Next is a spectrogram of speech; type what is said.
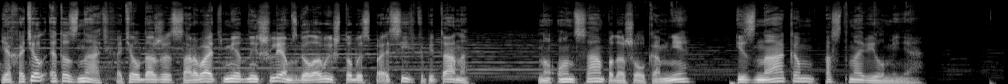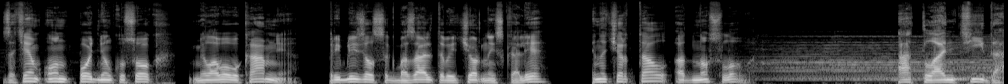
Я хотел это знать, хотел даже сорвать медный шлем с головы, чтобы спросить капитана, но он сам подошел ко мне и знаком остановил меня. Затем он поднял кусок мелового камня, приблизился к базальтовой черной скале и начертал одно слово. «Атлантида».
